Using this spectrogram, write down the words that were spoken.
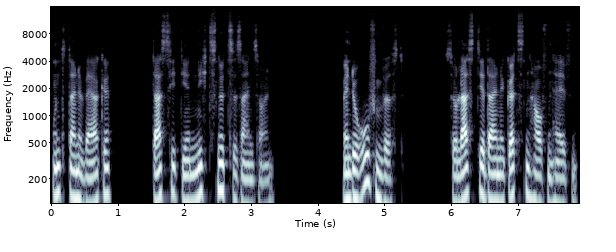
und deine Werke, dass sie dir nichts nütze sein sollen. Wenn du rufen wirst, so lass dir deine Götzenhaufen helfen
